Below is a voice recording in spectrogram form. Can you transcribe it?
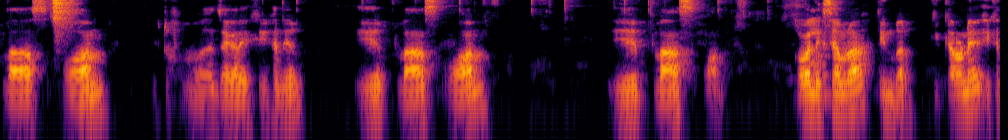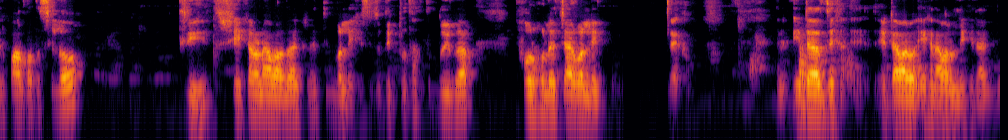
প্লাস ওয়ান, একটু জায়গা রেখে এখানে a plus one, a plus one. কবে লিখছি আমরা? তিনবার। কি কারণে? এখানে পাওয়ার কত ছিল? থ্রি। সেই কারণে আমরা এখানে তিনবার লিখেছি। যদি টু থাকতো দুইবার, ফোর হলে চারবার লিখব। দেখো। এটা যে, এটা আবার এখানে আবার লিখে রাখব।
